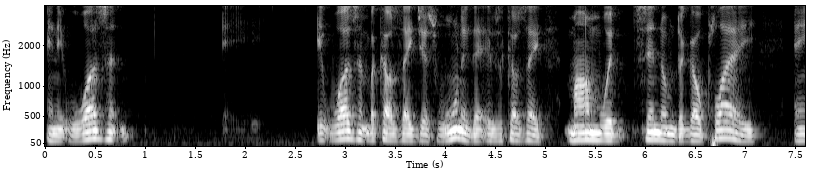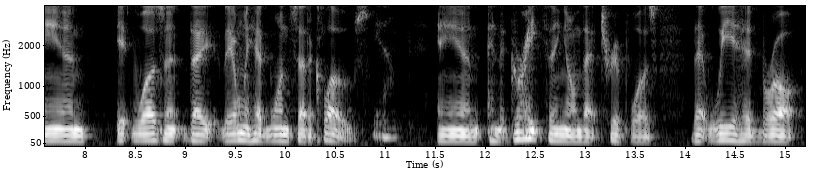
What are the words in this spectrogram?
and it wasn't it wasn't because they just wanted that it was because they mom would send them to go play and it wasn't they they only had one set of clothes. Yeah. and and the great thing on that trip was that we had brought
